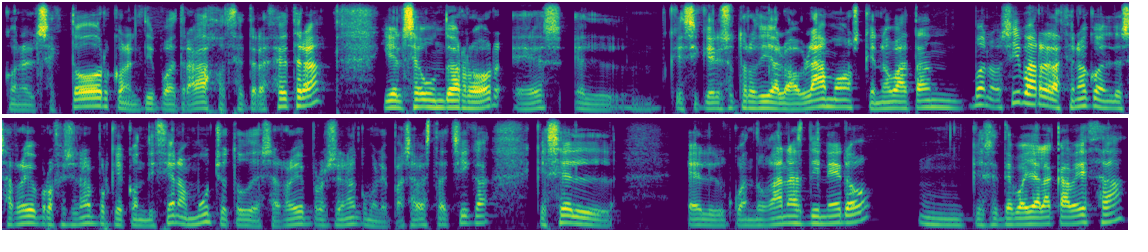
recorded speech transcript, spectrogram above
con el sector, con el tipo de trabajo, etcétera, etcétera. Y el segundo error es el que si quieres otro día lo hablamos, que no va tan, bueno, sí va relacionado con el desarrollo profesional porque condiciona mucho tu desarrollo profesional como le pasaba a esta chica, que es el el cuando ganas dinero mm, que se te vaya a la cabeza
